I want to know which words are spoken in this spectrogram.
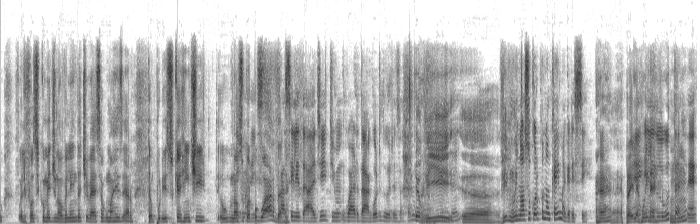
o, ele fosse comer de novo, ele ainda tivesse alguma reserva. Então, por isso que a gente, o nosso Tem corpo guarda, né? Facilidade de guardar a gordura, exatamente. Eu vi. eh, vi O muito. nosso corpo não quer emagrecer. É, é para ele é ruim, né? Ele luta, Uhum. né?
